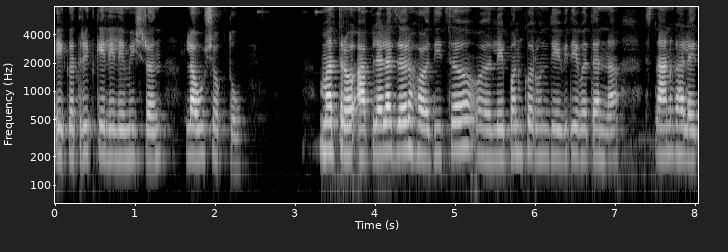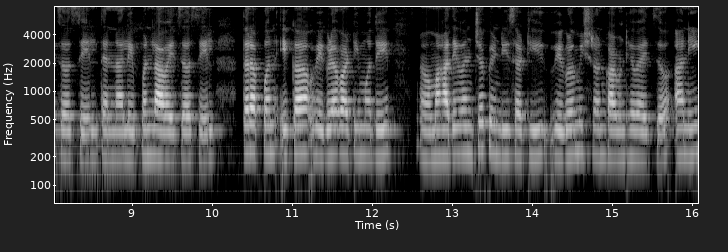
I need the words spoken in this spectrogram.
एकत्रित केलेले मिश्रण लावू शकतो. मात्र आपल्याला जर हळदीचं लेपन करून देवी देवतांना स्नान घालायचं असेल त्यांना लेपन लावायचं असेल तर आपण एका वेगळ्या वाटीमध्ये महादेवांच्या पिंडीसाठी वेगळं मिश्रण काढून ठेवायचं आणि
